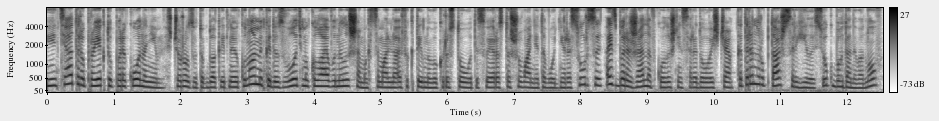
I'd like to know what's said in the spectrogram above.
Ініціатори проєкту переконані, що розвиток блакитної економіки дозволить Миколаєву не лише максимально ефективно використовувати своє розташування та водні ресурси, а й збереже навколишнє середовище. Катерина Рупташ, Сергій Лесюк, Богдан Іванов.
